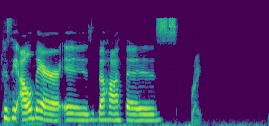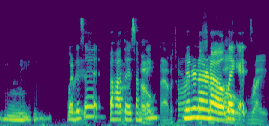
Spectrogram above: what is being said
Because the know. owlbear is Bahatha's. Right. mm, What is Creation? it? Bahatha Or- is something. Oh, Avatar? No, no, no, no, no, like, oh, it's- right.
